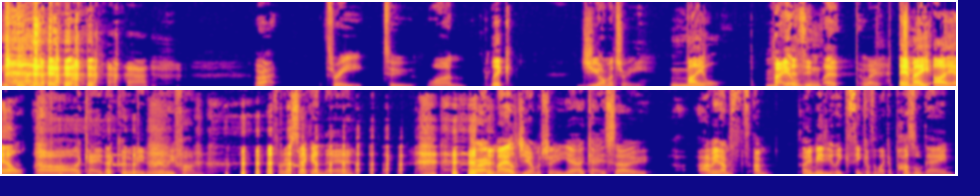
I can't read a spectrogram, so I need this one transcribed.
All right. Three, two, one. click. Geometry. Male. Male. As in- uh, wait. M A I L. Oh, okay. That could have been really fun for a second there. All right, male geometry. Yeah, okay. So, I mean, I'm I'm I immediately think of like a puzzle game.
